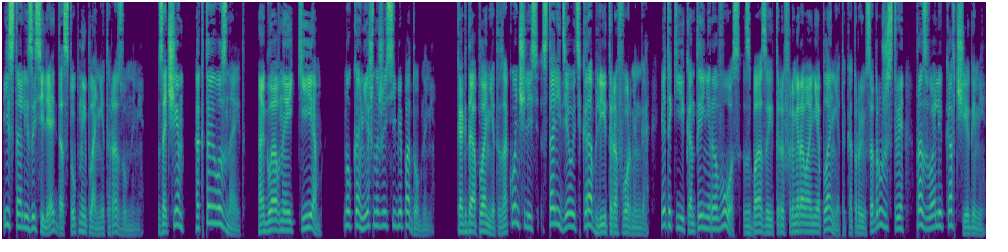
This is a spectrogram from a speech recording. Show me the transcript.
и стали заселять доступные планеты разумными. Зачем? А кто его знает? А главное, кем? Ну, конечно же, себе подобными. Когда планеты закончились, стали делать корабли терраформинга, этакие контейнеры ВОЗ с базой терраформирования планеты, которые в Содружестве прозвали ковчегами.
